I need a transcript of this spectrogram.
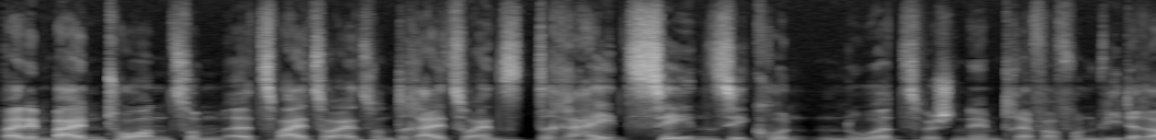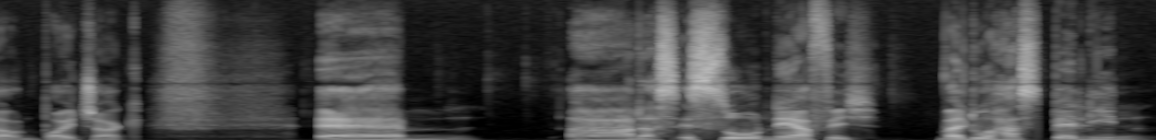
bei den beiden Toren zum äh, 2 zu 1 und 3 zu 1, 13 Sekunden nur zwischen dem Treffer von Widerer und Boyczak. Ähm, ah, das ist so nervig. Weil du hast Berlin,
